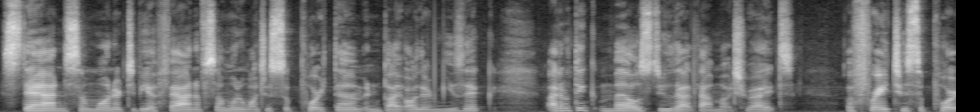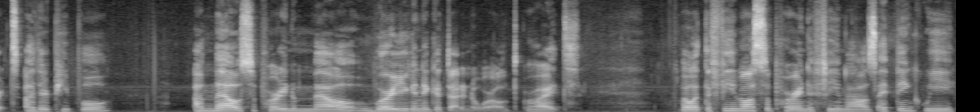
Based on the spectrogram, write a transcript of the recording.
stand someone or to be a fan of someone and want to support them and buy all their music. I don't think males do that that much, right? Afraid to support other people. A male supporting a male, where are you going to get that in the world, right? But with the females supporting the females, I think we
